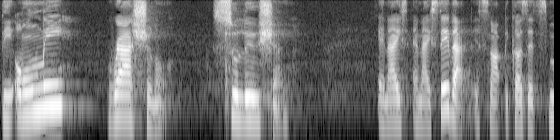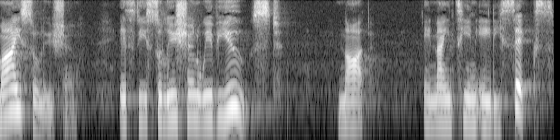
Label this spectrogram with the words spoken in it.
The only rational solution, and I, and I say that it's not because it's my solution, it's the solution we've used, not in 1986,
